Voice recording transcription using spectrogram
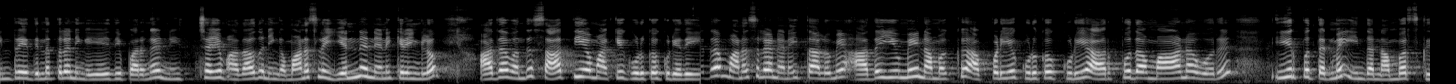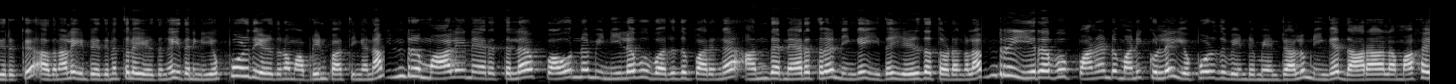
இன்றைய தினத்தில் நீங்கள் எழுதி பாருங்கள் நிச்சயம் அதாவது நீங்கள் மனசில் என்ன நினைக்கிறீங்களோ அதை வந்து சாத்தியமாக்கி கொடுக்கக்கூடியது. எதை மனசில் நினைத்தாலுமே அதையுமே நமக்கு அப்படியே கொடுக்கக்கூடிய அற்புதமான ஒரு ஈர்ப்புத்தன்மை இந்த நம்பர்ஸ்க்கு இருக்குது அதனால் இன்றைய தினத்தில் எழுதுங்க. இதை நீங்கள் எப்பொழுது எழுதணும் அப்படின்னு பார்த்தீங்கன்னா இன்று மாலை நேரத்தில் பௌர்ணமி நிலவு வருது பாருங்க. அந்த நேரத்தில் நீங்கள் இதை எழுத தொடங்கலாம். இன்று இரவு பன்னெண்டு மணிக்குள்ளே எப்பொழுது வேண்டும் என்றாலும் நீங்கள் தாராளமாக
